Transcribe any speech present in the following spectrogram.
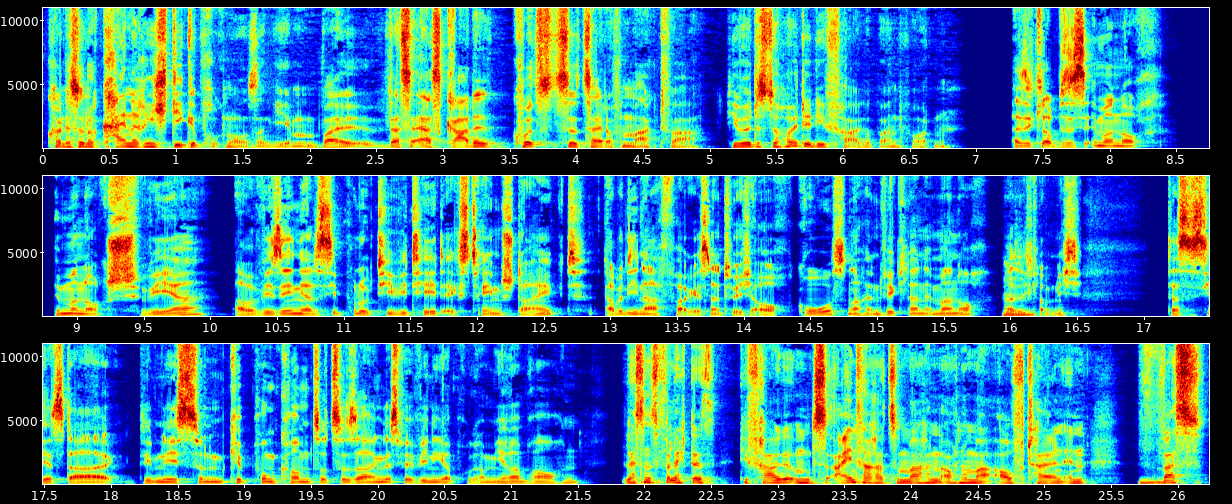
konntest du noch keine richtige Prognose geben, weil das erst gerade kurz zur Zeit auf dem Markt war. Wie würdest du heute die Frage beantworten? Also ich glaube, es ist immer noch, immer noch schwer, aber wir sehen ja, dass die Produktivität extrem steigt. Aber die Nachfrage ist natürlich auch groß nach Entwicklern immer noch. Also mhm. ich glaube nicht, dass es jetzt da demnächst zu einem Kipppunkt kommt, sozusagen, dass wir weniger Programmierer brauchen. Lass uns vielleicht das, die Frage, um es einfacher zu machen, auch nochmal aufteilen in was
